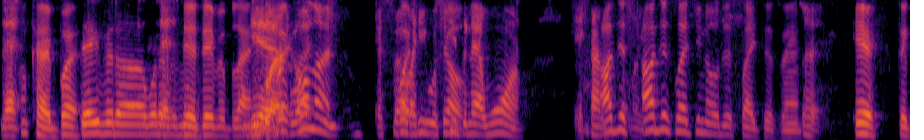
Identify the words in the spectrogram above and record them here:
That okay, but David, uh, whatever. That, yeah, David Blatt. Yeah, but, hold on. It felt but, like he was Joe, keeping that warm. I'll just, like, I'll just let you know this like this, man if the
